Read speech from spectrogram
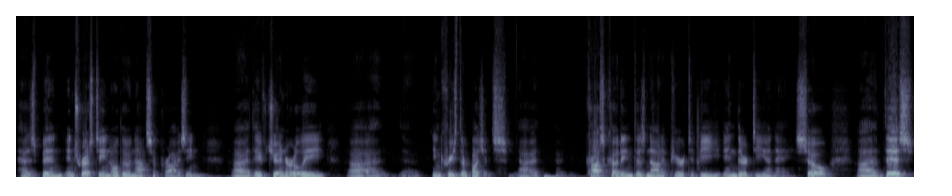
has been interesting, although not surprising. Uh, they've generally uh, increased their budgets. Uh, cost cutting does not appear to be in their DNA. So uh, this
